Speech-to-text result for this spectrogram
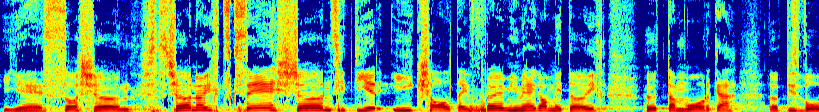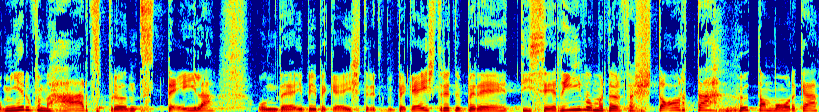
Yes, so schön. Schön euch zu sehen. Schön seid ihr eingeschaltet. Ich freue mich mega mit euch heute Morgen etwas, was mir auf dem Herz brennt, zu teilen. Und äh, ich bin begeistert. Ich bin begeistert über äh, die Serie, die wir dürfen starten heute Morgen.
